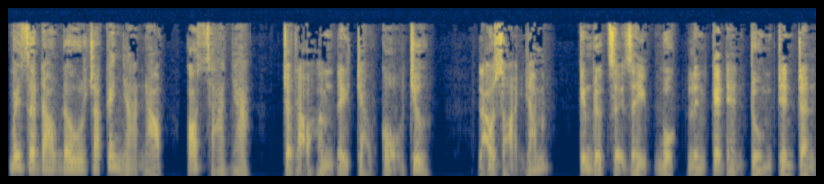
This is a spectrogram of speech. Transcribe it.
Bây giờ đào đâu ra cái nhà nào có xà nhà cho lão hầm đấy treo cổ chứ. Lão giỏi lắm, kiếm được sợi dây buộc lên cái đèn trùm trên trần,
